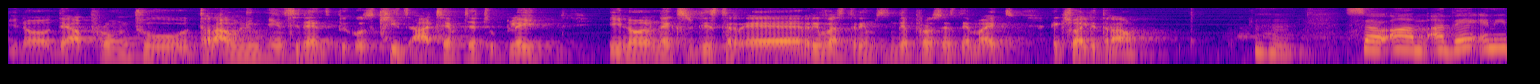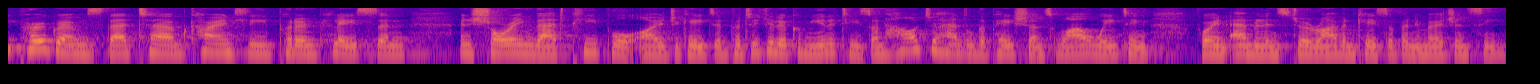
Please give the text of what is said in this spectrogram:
you know, they are prone to drowning incidents because kids are tempted to play, you know, next to these uh, river streams. In the process, they might actually drown. Mm -hmm. So, um, are there any programs that um, currently put in place and ensuring that people are educated, particular communities, on how to handle the patients while waiting for an ambulance to arrive in case of an emergency?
